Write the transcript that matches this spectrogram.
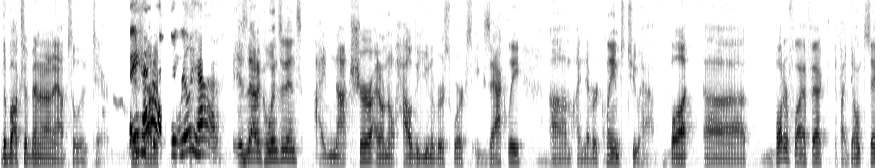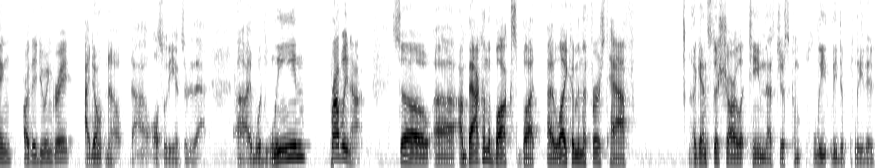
the Bucks have been on an absolute tear. They have. A, they really have. Is that a coincidence? I'm not sure. I don't know how the universe works exactly. Um, I never claimed to have, but uh, butterfly effect. If I don't sing, are they doing great? I don't know. Also, the answer to that. Uh, I would lean, probably not. So uh, I'm back on the Bucks, but I like them in the first half against the Charlotte team that's just completely depleted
